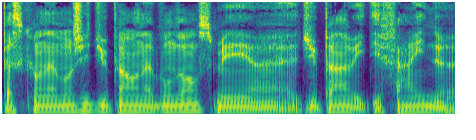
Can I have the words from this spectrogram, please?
parce qu'on a mangé du pain en abondance, mais euh, du pain avec des farines euh,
